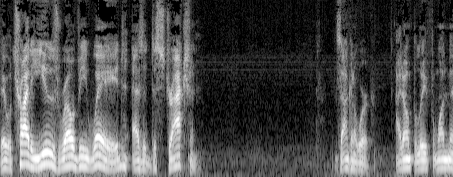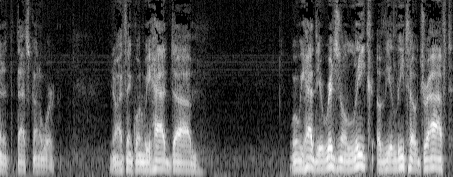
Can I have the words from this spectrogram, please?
They will try to use Roe v. Wade as a distraction it's not going to work. I don't believe for one minute that that's going to work. You know, I think when we had um, when we had the original leak of the Alito draft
